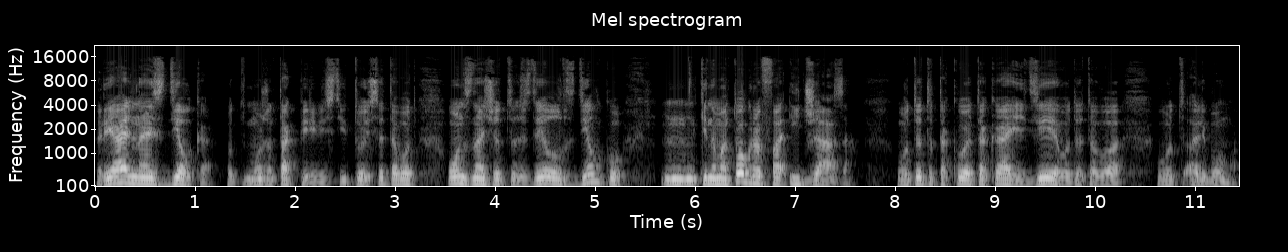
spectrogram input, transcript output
реальная сделка. Вот можно так перевести. То есть, это вот он, значит, сделал сделку кинематографа и джаза. Вот это такое, такая идея вот этого вот альбома.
